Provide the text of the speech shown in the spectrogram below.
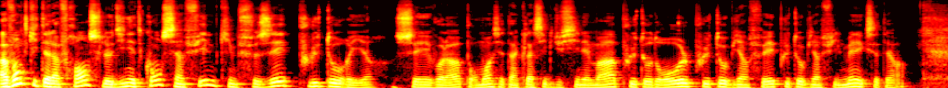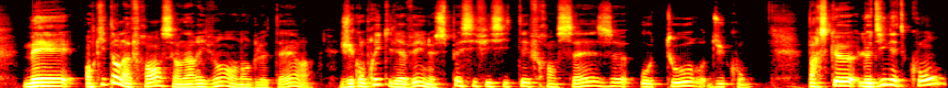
Avant de quitter la France, Le Dîner de con, c'est un film qui me faisait plutôt rire. C'est voilà, pour moi, c'est un classique du cinéma, plutôt drôle, plutôt bien fait, plutôt bien filmé, etc. Mais en quittant la France et en arrivant en Angleterre, j'ai compris qu'il y avait une spécificité française autour du con. Parce que le dîner de con,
